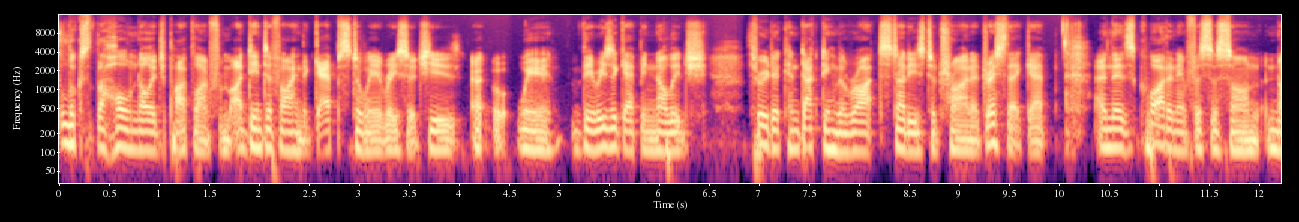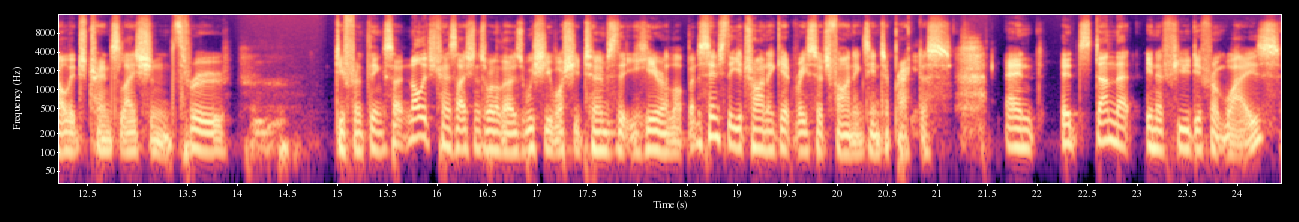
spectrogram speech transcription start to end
looks at the whole knowledge pipeline from identifying the gaps to where research is uh, where there is a gap in knowledge through to conducting the right studies to try and address that gap. And there's quite an emphasis on knowledge translation through different things. So, knowledge translation is one of those wishy washy terms that you hear a lot, but essentially, you're trying to get research findings into practice. And it's done that in a few different ways.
